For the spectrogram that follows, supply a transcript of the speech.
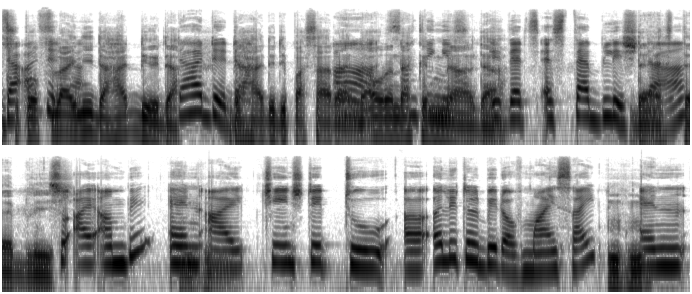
Dah Superfly ni dah. ada dah. Dah ada dah. Dah ada di pasaran. Ah, dah orang dah kenal is, dah. That's established Dah dah. established. So I ambil and I changed it to uh, a little bit of my side and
